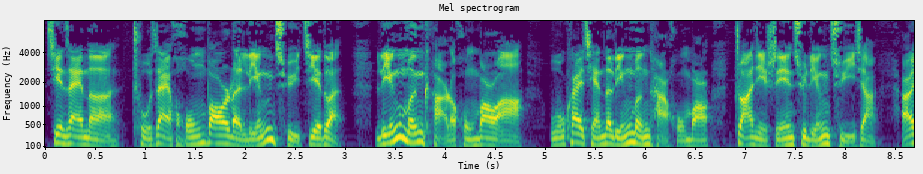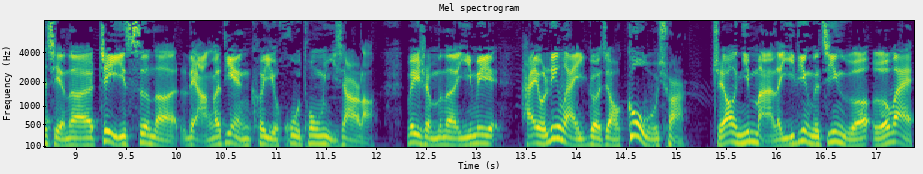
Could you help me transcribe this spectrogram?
现在呢处在红包的领取阶段，零门槛的红包啊，五块钱的零门槛红包，抓紧时间去领取一下。而且呢，这一次呢，两个店可以互通一下了。为什么呢？因为还有另外一个叫购物券，只要你满了一定的金额，额外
